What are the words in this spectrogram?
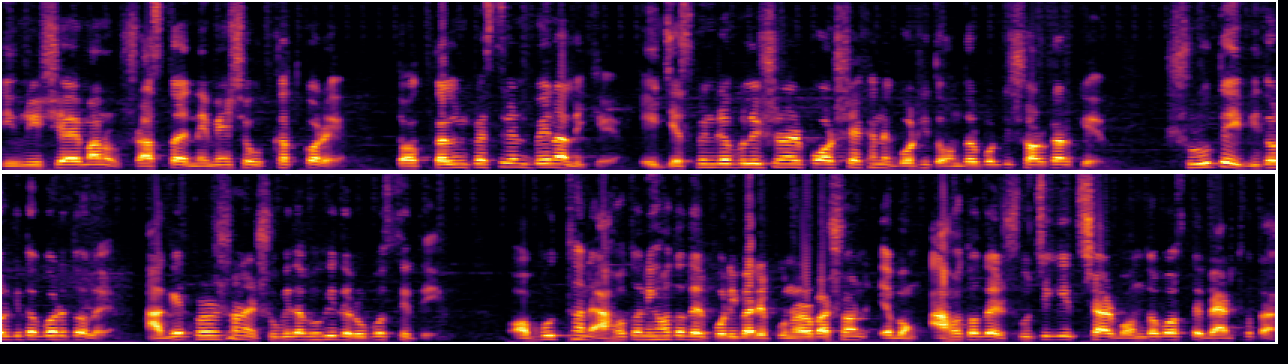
তিউনিশিয়ায় মানুষ রাস্তায় নেমে এসে উৎখাত করে তৎকালীন প্রেসিডেন্ট বেন আলীকে। এই জেসমিন রেভলিউশনের পর সেখানে গঠিত অন্তর্বর্তী সরকারকে শুরুতেই বিতর্কিত করে তোলে আগের প্রশাসনের সুবিধাভোগীদের উপস্থিতি, অভ্যুত্থানে আহত নিহতদের পরিবারের পুনর্বাসন এবং আহতদের সুচিকিৎসার বন্দোবস্তে ব্যর্থতা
